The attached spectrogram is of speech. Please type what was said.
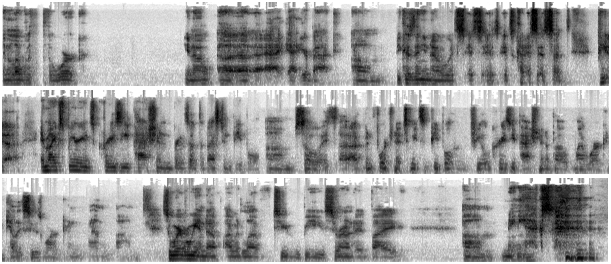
in love with the work you know, uh, uh, at, at your back, um, because then you know it's it's it's it's kind of it's, it's a, uh, in my experience, crazy passion brings out the best in people. Um, so it's uh, I've been fortunate to meet some people who feel crazy passionate about my work and Kelly Sue's work, and, and um, so wherever we end up, I would love to be surrounded by um, maniacs.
